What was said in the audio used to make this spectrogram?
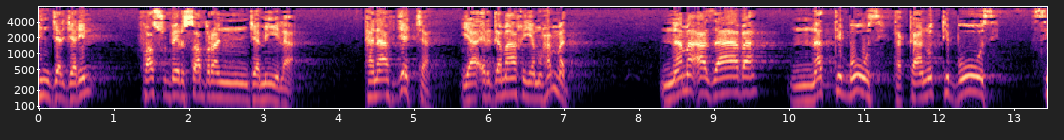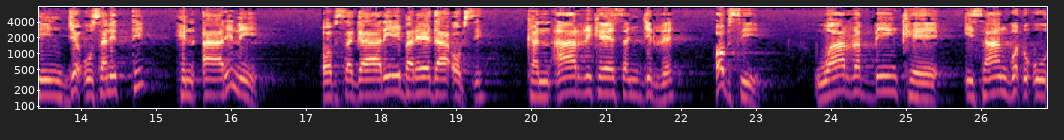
hin jarjarin fasbir sabran jamiila tanaaf jecha yaa ergamaa kiyya muhammad nama azaaba natti buusi takkaa nutti buusi siin je'u sanitti hin aarinii obsa gaarii bareedaa obsi. Kan aarri keessan jirre obsii. Waan rabbiin kee isaan godhu'uu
